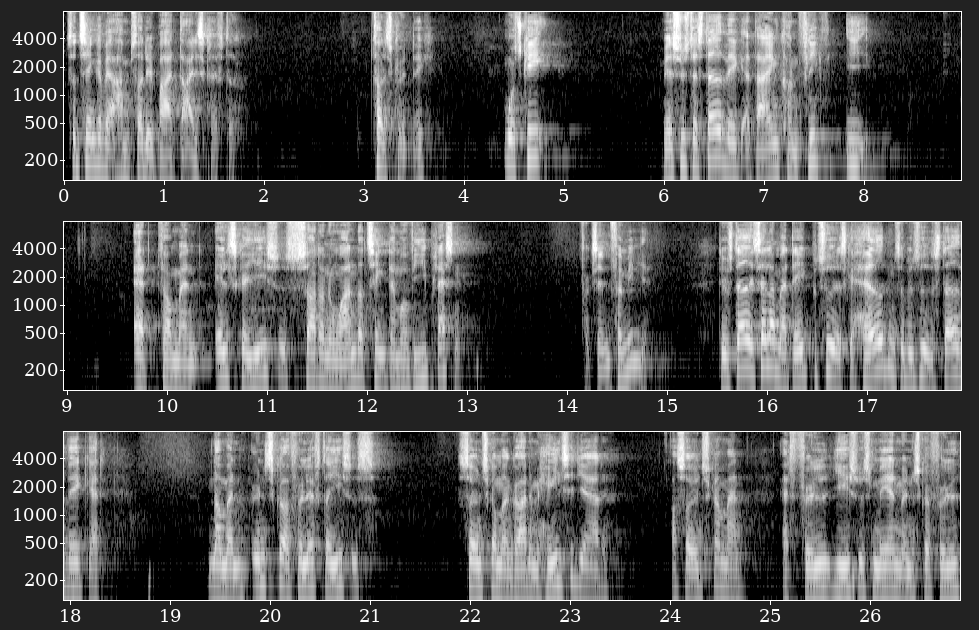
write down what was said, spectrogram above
så tænker vi, ah, at så er det bare et dejligt skriftet. Så er det skønt, ikke? Måske. Men jeg synes da stadigvæk, at der er en konflikt i, at når man elsker Jesus, så er der nogle andre ting, der må vige pladsen. For eksempel familie. Det er jo stadig, selvom at det ikke betyder, at jeg skal have dem, så betyder det stadigvæk, at når man ønsker at følge efter Jesus, så ønsker man at gøre det med hele sit hjerte, og så ønsker man at følge Jesus mere, end man ønsker at følge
